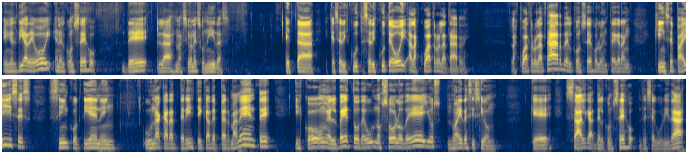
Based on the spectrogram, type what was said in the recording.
en el día de hoy en el Consejo de las Naciones Unidas. Esta que se discute, se discute hoy a las 4 de la tarde. Las 4 de la tarde el Consejo lo integran 15 países, 5 tienen una característica de permanente y con el veto de uno solo de ellos no hay decisión que salga del Consejo de Seguridad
